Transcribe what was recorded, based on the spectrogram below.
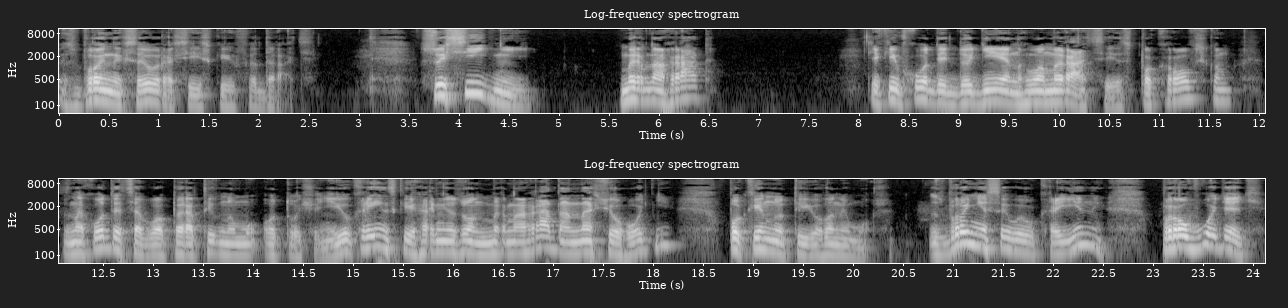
Збройних сил Російської Федерації. Сусідній Мирноград, який входить до однієї агломерації з Покровськом, знаходиться в оперативному оточенні. І український гарнізон Мирнограда на сьогодні покинути його не може. Збройні сили України проводять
